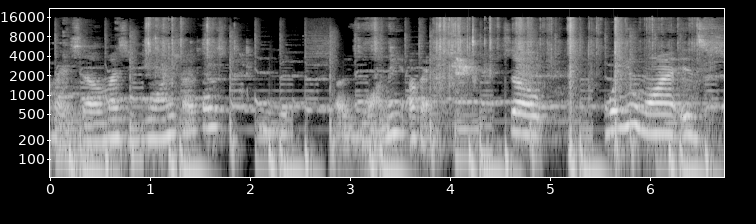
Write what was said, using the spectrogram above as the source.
Okay, so Mercy, do you want to start first? Oh, you want me? Okay, so what you want is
